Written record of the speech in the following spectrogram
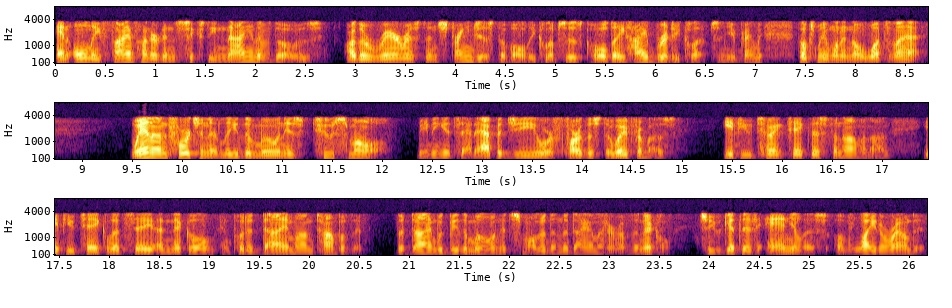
and only 569 of those are the rarest and strangest of all eclipses, called a hybrid eclipse. And you probably, folks may want to know what's that. When, unfortunately, the moon is too small, meaning it's at apogee or farthest away from us, if you take, take this phenomenon if you take, let's say, a nickel and put a dime on top of it, the dime would be the moon. It's smaller than the diameter of the nickel. So you get this annulus of light around it.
